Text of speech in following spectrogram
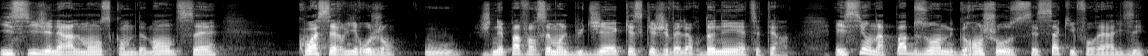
ici, généralement, ce qu'on me demande, c'est quoi servir aux gens? Ou je n'ai pas forcément le budget, qu'est-ce que je vais leur donner, etc. Et ici, on n'a pas besoin de grand-chose, c'est ça qu'il faut réaliser.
